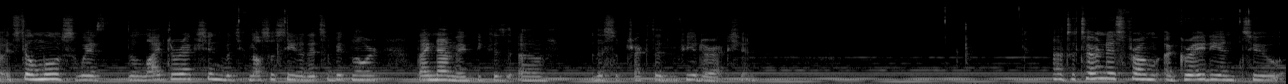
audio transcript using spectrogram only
It still moves with the light direction, but you can also see that it's a bit more dynamic because of the subtracted view direction. Now to turn this from a gradient to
